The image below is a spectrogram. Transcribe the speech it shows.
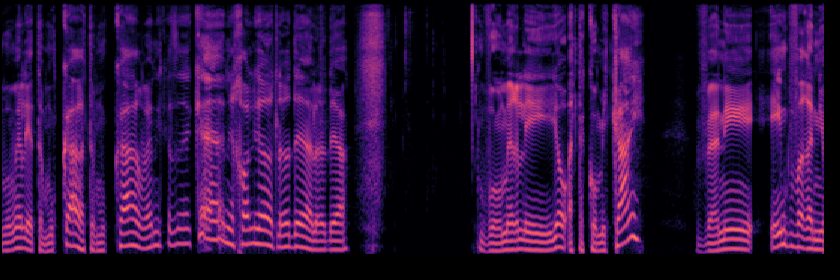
הוא אומר לי, אתה מוכר, אתה מוכר, ואני כזה, כן, יכול להיות, לא יודע, לא יודע. והוא אומר לי, יואו, אתה קומיקאי? ואני, אם כבר אני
